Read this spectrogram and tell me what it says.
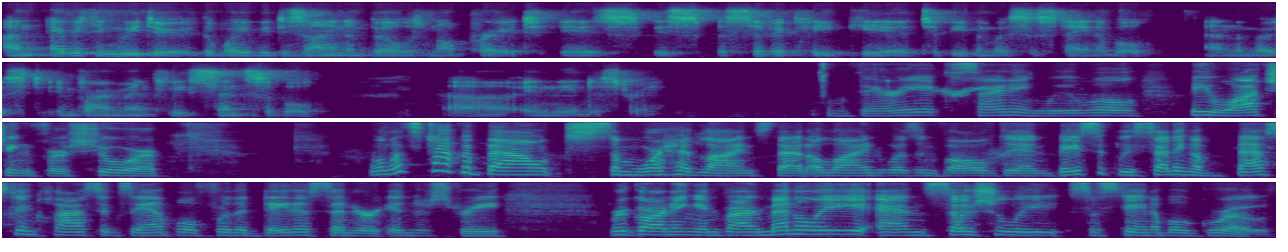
And everything we do, the way we design and build and operate is, is specifically geared to be the most sustainable and the most environmentally sensible uh, in the industry. Very exciting. We will be watching for sure. Well, let's talk about some more headlines that Aligned was involved in, basically setting a best-in-class example for the data center industry regarding environmentally and socially sustainable growth.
